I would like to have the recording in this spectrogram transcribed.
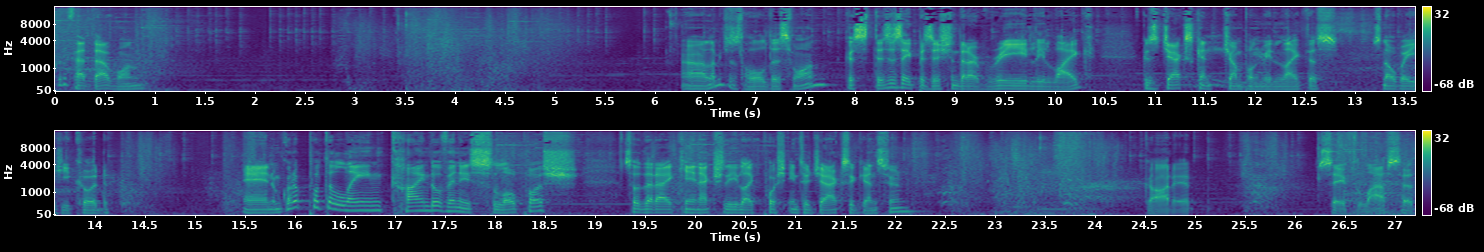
Could have had that one. Uh, let me just hold this one, because this is a position that I really like. Because Jax can't jump on me like this. There's no way he could. And I'm gonna put the lane kind of in a slow push, so that I can actually like push into Jax again soon. Got it. Saved the last hit.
